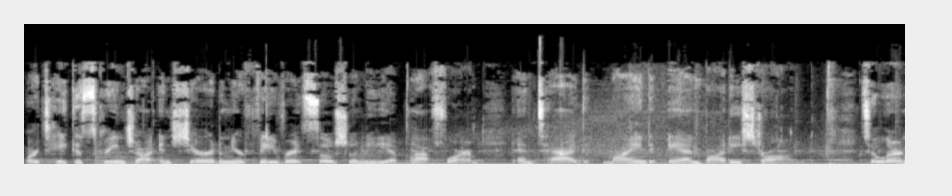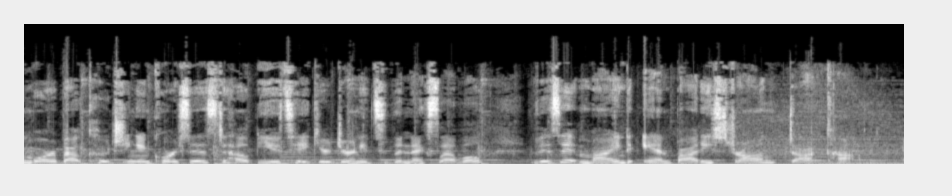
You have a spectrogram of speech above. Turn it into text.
or take a screenshot and share it on your favorite social media platform and tag Mind and Body Strong. To learn more about coaching and courses to help you take your journey to the next level, visit mindandbodystrong.com.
